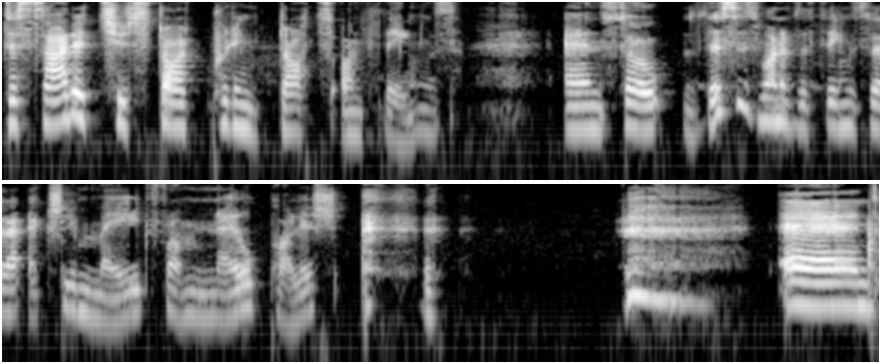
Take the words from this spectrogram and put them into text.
decided to start putting dots on things. And so this is one of the things that I actually made from nail polish. and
